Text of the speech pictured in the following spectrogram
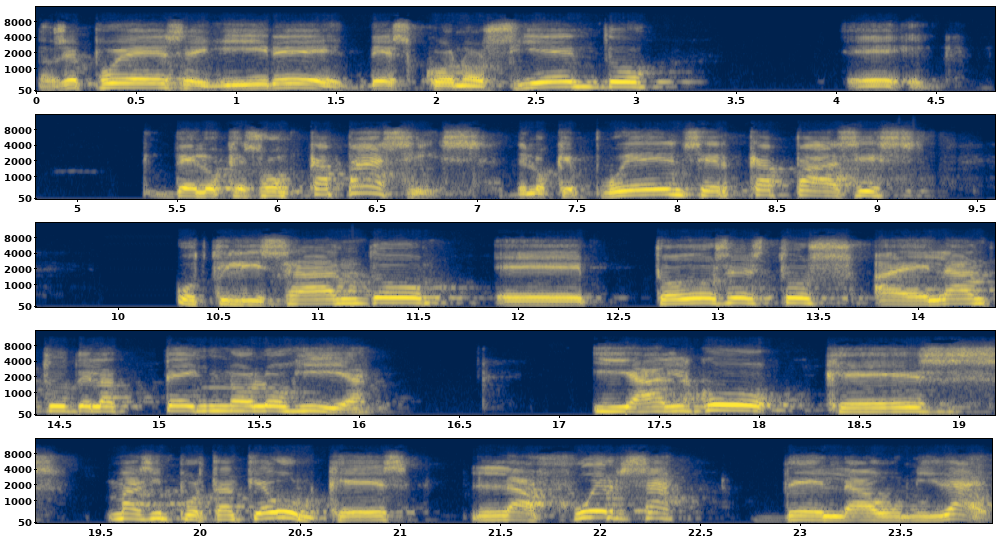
No se puede seguir eh, desconociendo eh, de lo que son capaces, de lo que pueden ser capaces utilizando eh, todos estos adelantos de la tecnología y algo que es más importante aún, que es la fuerza de la unidad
